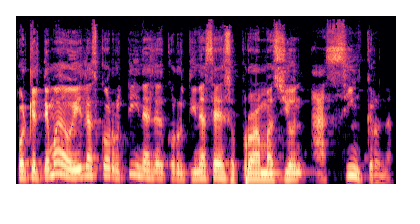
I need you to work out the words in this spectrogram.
porque el tema de hoy es las corrutinas, las corrutinas es eso, programación asíncrona,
